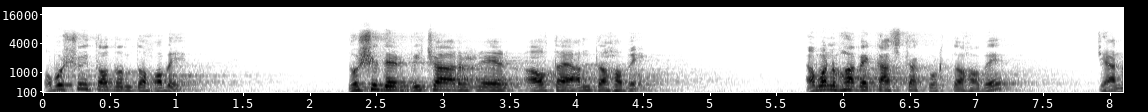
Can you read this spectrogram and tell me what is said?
অবশ্যই তদন্ত হবে। দোষীদের বিচারের আওতায় আনতে হবে। এমনভাবে কাজটা করতে হবে যেন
